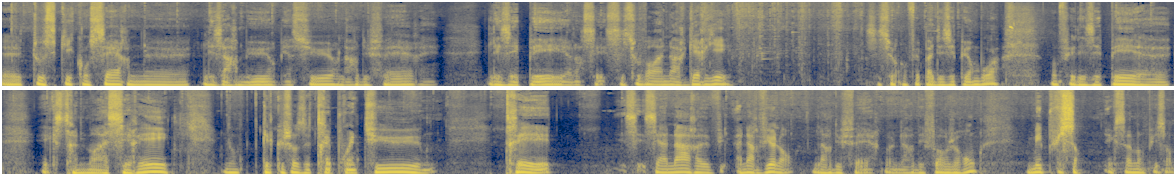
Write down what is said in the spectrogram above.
Euh, tout ce qui concerne euh, les armures, bien sûr, l'art du fer. Les épées. Alors c'est souvent un art guerrier. C'est sûr qu'on ne fait pas des épées en bois, on fait des épées euh, extrêmement acérées, donc quelque chose de très pointu. C'est un art, un art violent, l'art du fer, l'art des forgerons, mais puissant, extrêmement puissant.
